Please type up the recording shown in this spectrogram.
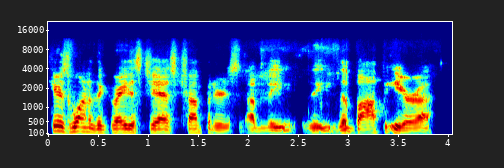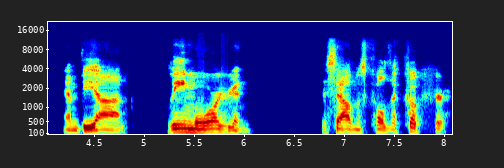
Here's one of the greatest jazz trumpeters of the, the, the bop era and beyond, Lee Morgan. This album is called The Cooker,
